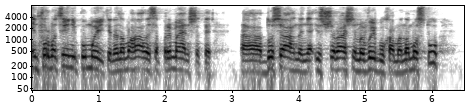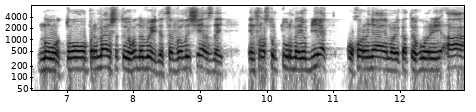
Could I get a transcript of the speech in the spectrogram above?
інформаційні помийки не намагалися применшити е, досягнення із вчорашніми вибухами на мосту, ну то применшити його не вийде. Це величезний інфраструктурний об'єкт охороняємої категорії А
